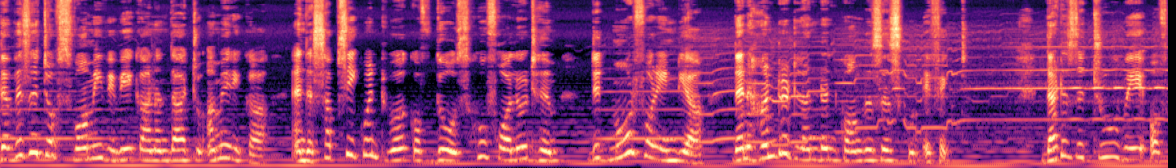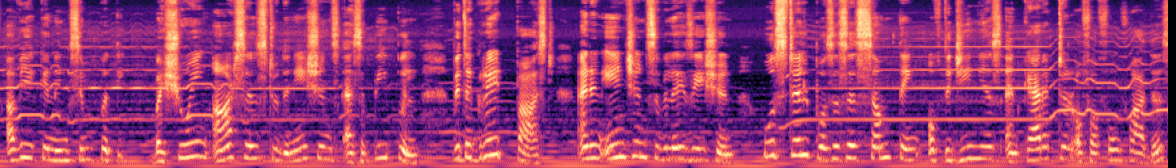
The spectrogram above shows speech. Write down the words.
The visit of Swami Vivekananda to America and the subsequent work of those who followed him did more for India than a hundred London congresses could effect. That is the true way of awakening sympathy by showing ourselves to the nations as a people with a great past and an ancient civilization who still possesses something of the genius and character of our forefathers,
